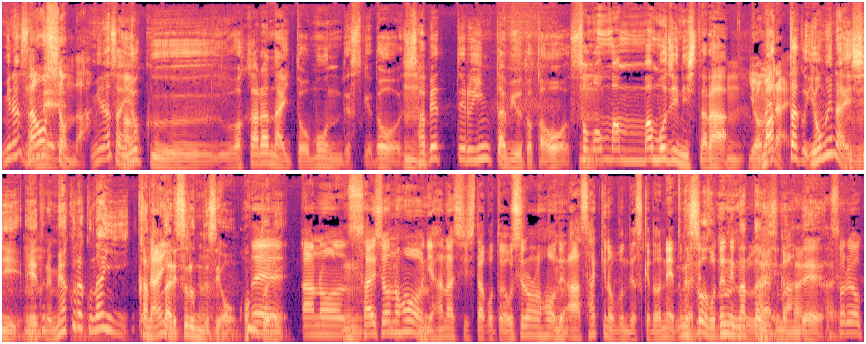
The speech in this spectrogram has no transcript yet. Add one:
直しよんだ。皆さんよくわからないと思うんですけど、喋、ってるインタビューとかをそのまんま文字にしたら、ん。読めない。全く読めないし、えっ、とね、脈絡ないかったりするんですよ、本当に。で。、あの、最初の方に話したことが後ろの方で、あ、さっきの文ですけどね、とかそうこう出てくるなったりするんでそれを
